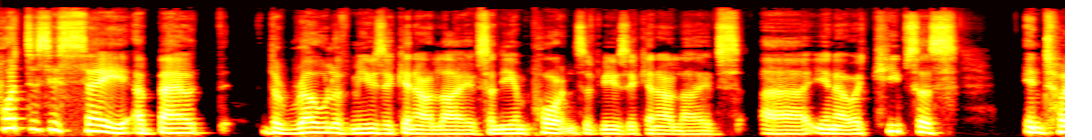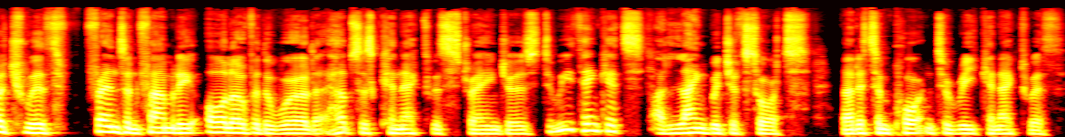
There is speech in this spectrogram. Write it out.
What does this say about the role of music in our lives and the importance of music in our lives. Uh, you know, it keeps us in touch with friends and family all over the world. It helps us connect with strangers. Do we think it's a language of sorts that it's important to reconnect with?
